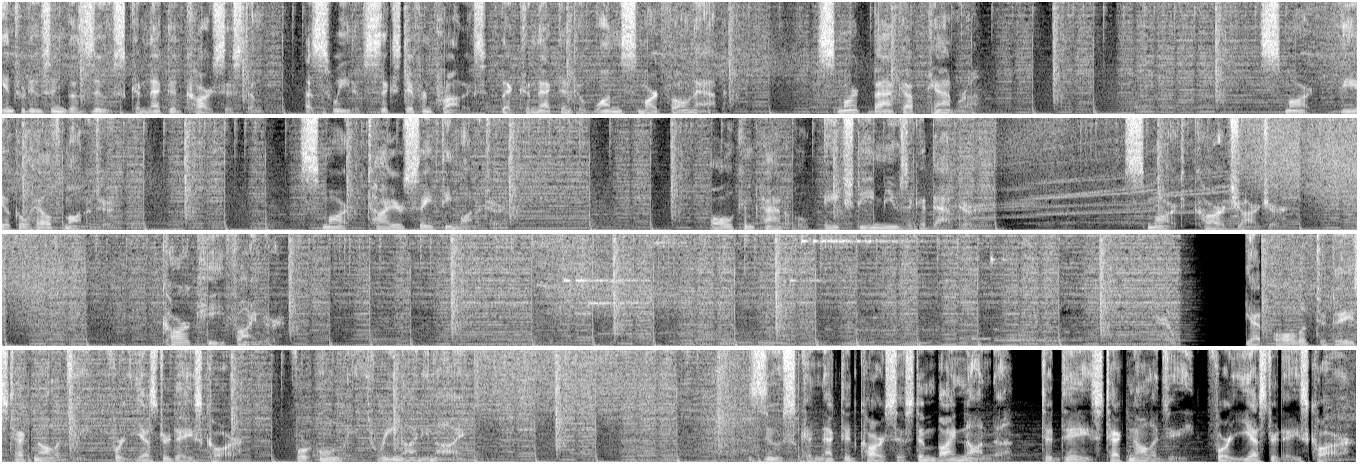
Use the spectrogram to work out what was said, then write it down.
Introducing the ZUS Connected Car System, a suite of six different products that connect into one smartphone app. Smart Backup Camera. Smart Vehicle Health Monitor. Smart Tire Safety Monitor. All compatible HD music adapter. Smart Car Charger. Car Key Finder. Get all of today's technology for yesterday's car for only $399. ZUS Connected Car System by nonda. Today's technology for yesterday's car.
